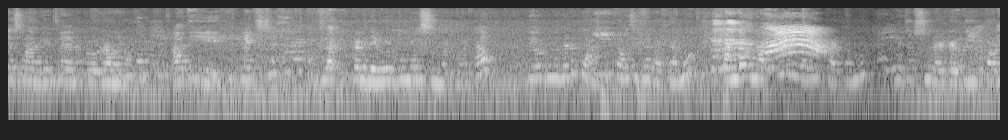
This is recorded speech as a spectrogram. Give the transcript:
చేసుకోవడానికి ఇంట్లో ఏదైనా ప్రోగ్రామ్ ఉన్నప్పుడు అది నెక్స్ట్ ఇట్లా ఇక్కడ దేవుడి భూమి వస్తుంది అనమాట దేవుడి ముందట ప్లాస్టిక్ హౌస్ ఇట్లా కట్టాము. పండగ ఉన్నప్పుడు కడతాము. మీరు చూస్తున్నారు ఇక్కడ దీపం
